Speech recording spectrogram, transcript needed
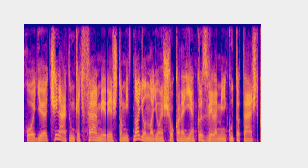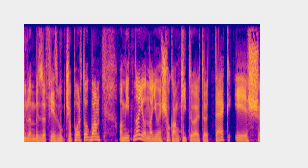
hogy eh, csináltunk egy felmérést, amit nagyon-nagyon sokan, egy ilyen közvéleménykutatást különböző Facebook csoportokban, amit nagyon-nagyon sokan kitöltöttek, és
